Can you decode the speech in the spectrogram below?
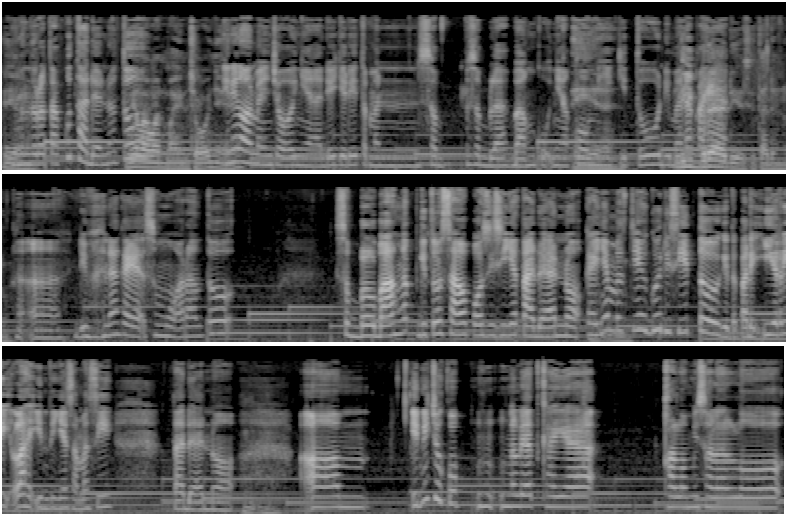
Iya. Menurut aku Tadano Ini tuh lawan main cowoknya. ini ya. lawan main cowoknya. Dia jadi temen se- sebelah bangkunya Komi Iya. gitu di mana Libra kayak dia si Tadano. Heeh, di mana kayak semua orang tuh sebel banget gitu sama posisinya Tadano. Kayaknya mestinya gue di situ gitu. Pada iri lah intinya sama si Tadano. Em, ini cukup ng- ngelihat kayak kalau misalnya lo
